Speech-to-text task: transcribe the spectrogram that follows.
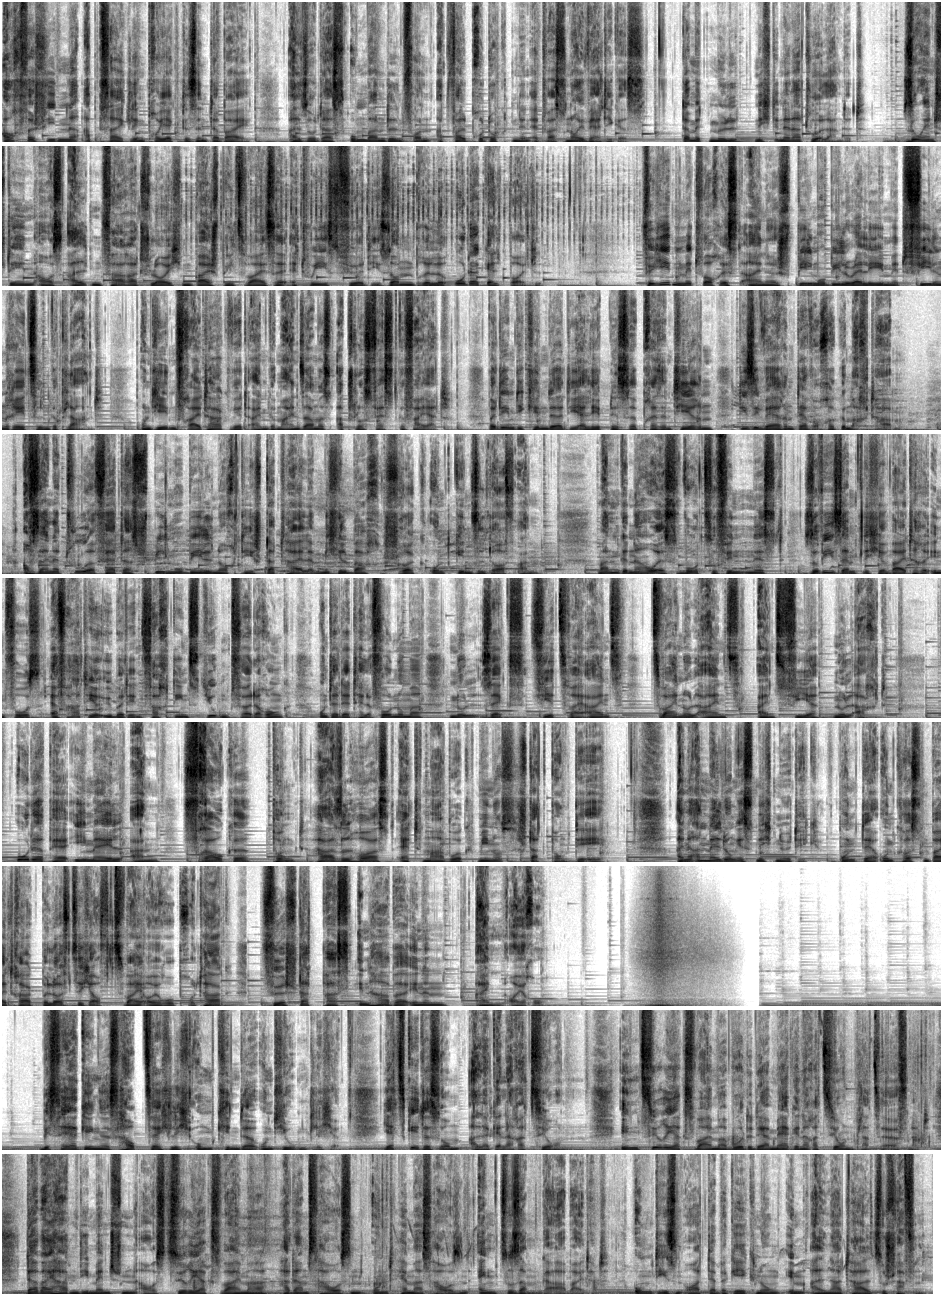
Auch verschiedene Upcycling-Projekte sind dabei, also das Umwandeln von Abfallprodukten in etwas Neuwertiges, damit Müll nicht in der Natur landet. So entstehen aus alten Fahrradschläuchen beispielsweise Etuis für die Sonnenbrille oder Geldbeutel. Für jeden Mittwoch ist eine Spielmobil-Rallye mit vielen Rätseln geplant. Und jeden Freitag wird ein gemeinsames Abschlussfest gefeiert, bei dem die Kinder die Erlebnisse präsentieren, die sie während der Woche gemacht haben. Auf seiner Tour fährt das Spielmobil noch die Stadtteile Michelbach, Schröck und Ginseldorf an. Wann genau es wo zu finden ist, sowie sämtliche weitere Infos erfahrt ihr über den Fachdienst Jugendförderung unter der Telefonnummer 06421 201 1408 oder per E-Mail an frauke.haselhorst.marburg-stadt.de. Eine Anmeldung ist nicht nötig und der Unkostenbeitrag beläuft sich auf 2 Euro pro Tag, für Stadtpassinhaberinnen 1 Euro. Bisher ging es hauptsächlich um Kinder und Jugendliche. Jetzt geht es um alle Generationen. In Zyriax-Weimar wurde der Mehrgenerationenplatz eröffnet. Dabei haben die Menschen aus Zyriax-Weimar, Haddamshausen und Hemmershausen eng zusammengearbeitet, um diesen Ort der Begegnung im Allnatal zu schaffen.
